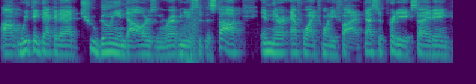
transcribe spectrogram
Um, we think that could add $2 billion in revenues to the stock in their FY25. That's a pretty exciting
